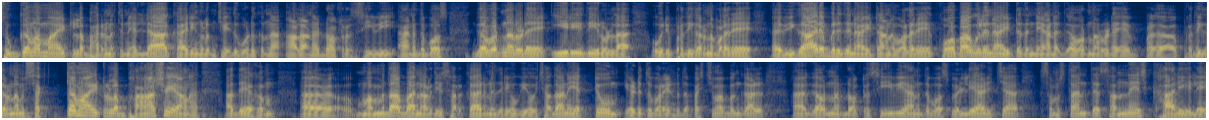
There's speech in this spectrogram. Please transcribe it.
സുഗമമായിട്ടുള്ള ഭരണത്തിന് എല്ലാ കാര്യങ്ങളും ചെയ്തു കൊടുക്കുന്ന ആളാണ് ഡോക്ടർ സി വി ആനന്ദബോസ്. ഗവർണറുടെ ഈ രീതിയിലുള്ള ഒരു പ്രതികരണം വളരെ വികാരഭരിതനായിട്ടാണ് വളരെ കോപാകുലനായിട്ട് തന്നെയാണ് ഗവർണറുടെ പ്രതികരണം. ശക്തമായിട്ടുള്ള ഭാഷയാണ് അദ്ദേഹം മമതാ ബാനർജി സർക്കാരിനെതിരെ ഉപയോഗിച്ചത്. അതാണ് ഏറ്റവും എടുത്തു പറയേണ്ടത്. പശ്ചിമ Bengal governor doctor C V Ananda Bose വെള്ളിയാഴ്ച സംസ്ഥാനത്തെ സന്ദേശ് ഖാലിയിലെ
